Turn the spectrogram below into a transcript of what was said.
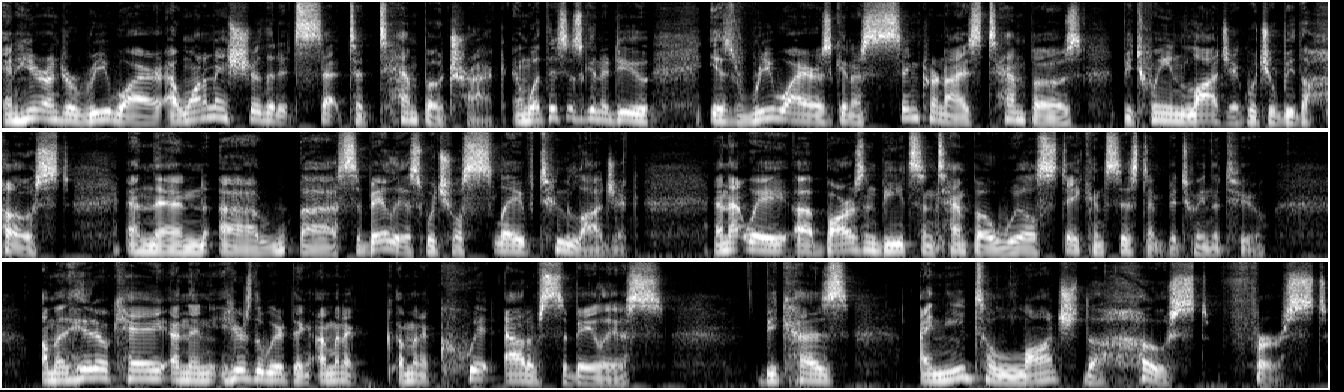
and here under Rewire, I want to make sure that it's set to tempo track. And what this is going to do is Rewire is going to synchronize tempos between Logic, which will be the host, and then uh, uh, Sibelius, which will slave to Logic. And that way, uh, bars and beats and tempo will stay consistent between the two. I'm going to hit OK, and then here's the weird thing. I'm going to I'm going to quit out of Sibelius because I need to launch the host first.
